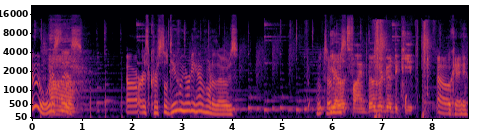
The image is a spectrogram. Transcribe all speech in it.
Ooh, what is Ah. this? Uh, Earth Crystal. Dude, we already have one of those. Yeah, that's fine. Those are good to keep. oh okay.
